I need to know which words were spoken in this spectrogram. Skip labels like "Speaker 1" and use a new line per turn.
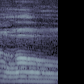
Oh.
